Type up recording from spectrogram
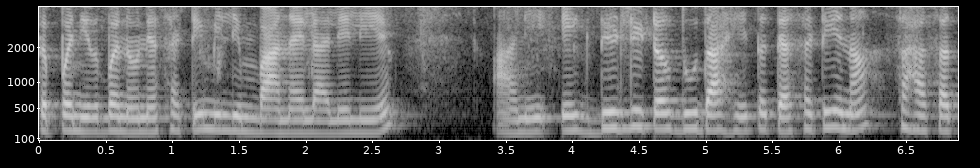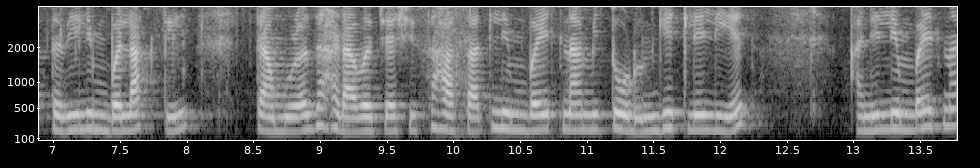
तर पनीर बनवण्यासाठी मी लिंब आणायला आलेली आहे. आणि एक दीड लिटर दूध आहे तर त्यासाठी आहे ना सहा सात तरी लिंब लागतील. त्यामुळं झाडावरची अशी सहा सात लिंब आहेत ना मी तोडून घेतलेली आहेत. आणि लिंब आहेत ना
